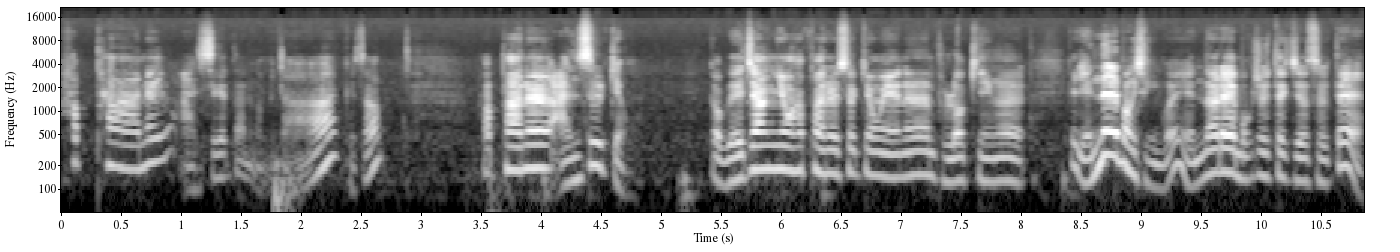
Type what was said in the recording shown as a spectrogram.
합판을 안 쓰겠다는 겁니다. 그래서 합판을 안 쓸 경우 그러니까 외장용 합판을 쓸 경우에는 블러킹을 그러니까 옛날 방식인 거예요. 옛날에 목조주택 지었을 때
